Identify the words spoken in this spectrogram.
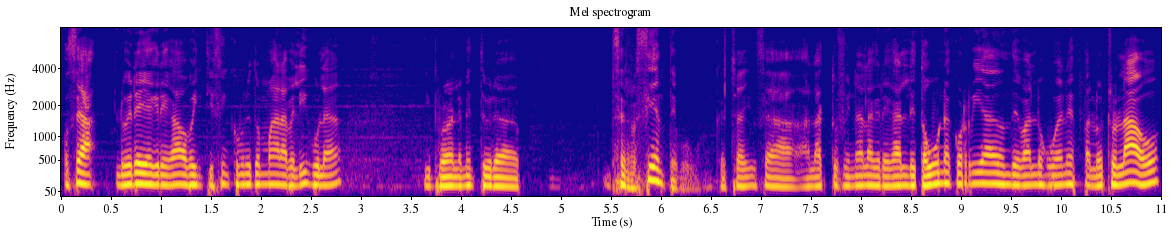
O sea, lo hubiera agregado 25 minutos más a la película y probablemente hubiera... Se resiente, ¿cachai? O sea, al acto final agregarle toda una corrida donde van los jóvenes para el otro lado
